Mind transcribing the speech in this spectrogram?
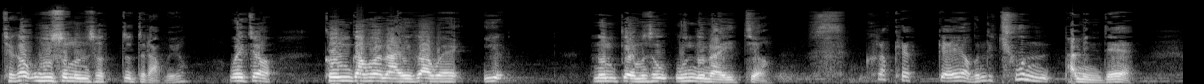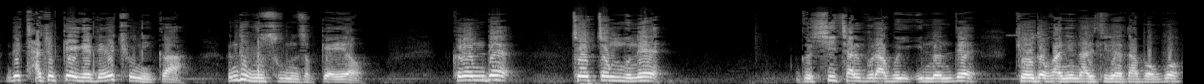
제가 웃으면서 뜨더라고요. 왜 저 건강한 아이가 왜이눈 깨면서 웃는 아이 있죠? 그렇게 깨요. 근데 추운 밤인데. 근데 자주 깨게 돼요, 추우니까. 근데 웃으면서 깨요. 그런데 저쪽 문에 그 시찰구라고 있는데 교도관이 날 들여다보고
